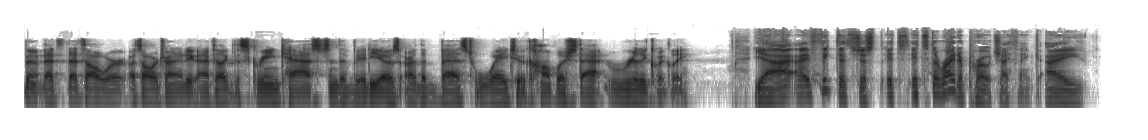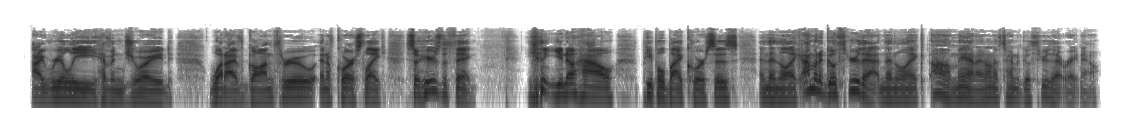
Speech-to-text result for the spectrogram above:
boom that's that's all we're that's all we're trying to do and i feel like the screencasts and the videos are the best way to accomplish that really quickly yeah, I, I think that's just it's it's the right approach. I think I I really have enjoyed what I've gone through, and of course, like so. Here's the thing. You know how people buy courses and then they're like, I'm going to go through that. And then they're like, oh man, I don't have time to go through that right now.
